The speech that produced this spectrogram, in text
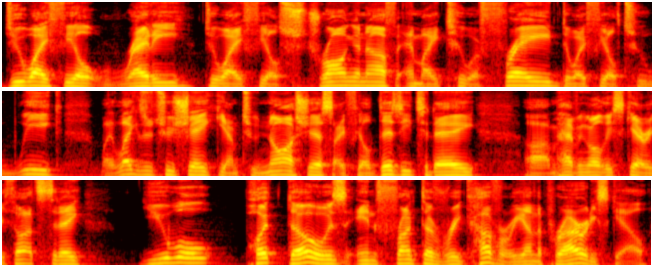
Do I feel ready? Do I feel strong enough? Am I too afraid? Do I feel too weak? My legs are too shaky. I'm too nauseous. I feel dizzy today. Uh, I'm having all these scary thoughts today. You will put those in front of recovery on the priority scale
